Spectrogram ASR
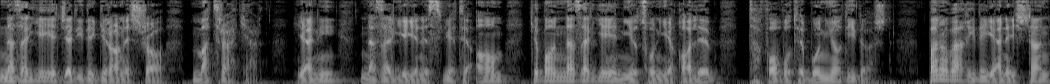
نظریه جدید گرانش را مطرح کرد. یعنی نظریه نسبیت عام که با نظریه نیوتونی غالب تفاوت بنیادی داشت. بنا به عقیده انیشتن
